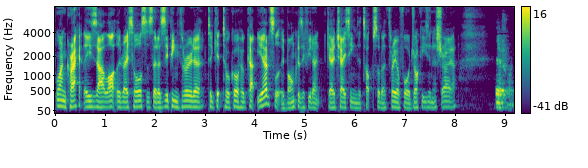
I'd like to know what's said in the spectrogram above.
one crack at these uh, lightly race horses that are zipping through to, to get to a Caulfield Cup. You're absolutely bonkers if you don't go chasing the top sort of three or four jockeys in Australia. Definitely,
